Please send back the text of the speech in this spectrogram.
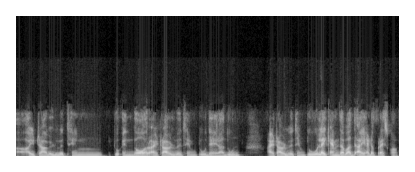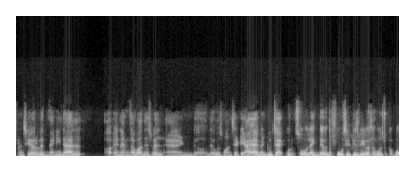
I traveled with him to Indore. I traveled with him to Dehradun. I traveled with him to like Ahmedabad. I had a press conference here with Benny Dayal uh, in Ahmedabad as well, and uh, there was one city. I, I went to Jaipur. So like there were the four cities we were supposed to cover,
